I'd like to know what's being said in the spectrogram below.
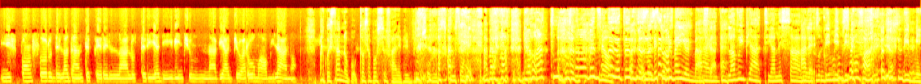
gli sponsor della Dante per la lotteria di vinci un viaggio a Roma o Milano. ma quest'anno po- cosa posso fare per vincerlo scusa Mi ha mi ha battuto, stavo pensando No, la l'ho detto cosa. prima io e basta. Dai, Eh. Lavo i piatti, Alessandro. Ale, cosa, dimmi, cosa di- possiamo fare? dimmi,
